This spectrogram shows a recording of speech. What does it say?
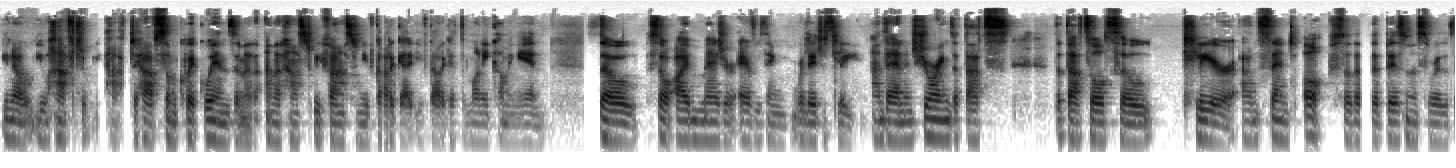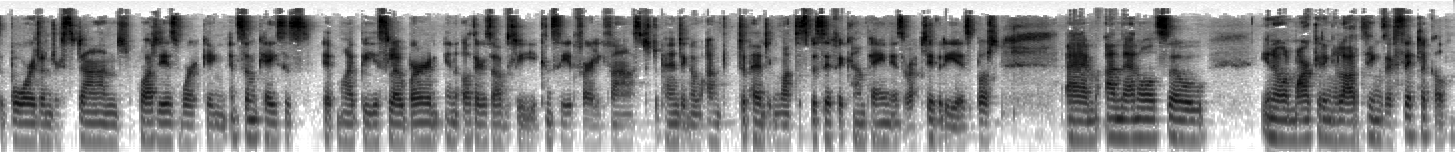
you know, you have to have to have some quick wins and it, and it has to be fast and you've got to get you've got to get the money coming in. So so I measure everything religiously and then ensuring that that's that that's also clear and sent up so that the business or that the board understand what is working. In some cases, it might be a slow burn. In others, obviously, you can see it fairly fast, depending on depending on what the specific campaign is or activity is. But um, and then also, you know, in marketing, a lot of things are cyclical.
